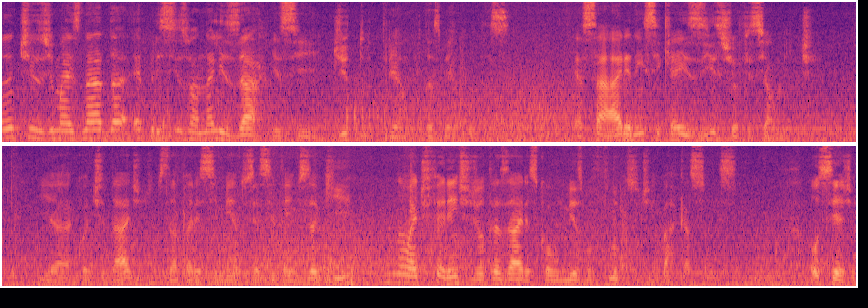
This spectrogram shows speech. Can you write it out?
Antes de mais nada, é preciso analisar esse dito Triângulo das Bermudas. essa área nem sequer existe oficialmente. E a quantidade de desaparecimentos e acidentes aqui não é diferente de outras áreas com o mesmo fluxo de embarcações. Ou seja,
